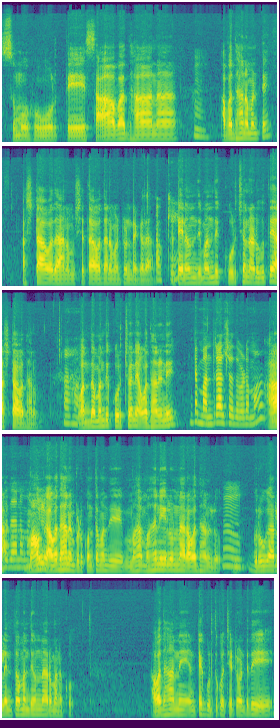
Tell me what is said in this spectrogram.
సుముహూర్తే సావధాన. అవధానం అంటే అష్టావధానం శతావధానం అంటుండే కదా. అంటే ఎనిమిది మంది కూర్చొని అడిగితే అష్టావధానం. వంద మంది కూర్చొని అవధానిని అంటే మంత్రాలు చదవడమా? మామూలుగా అవధానం. ఇప్పుడు కొంతమంది మహ మహనీయులు ఉన్నారు అవధానులు. గురువుగారులు ఎంతో మంది ఉన్నారు మనకు. అవధాని అంటే గుర్తుకొచ్చేటువంటిది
